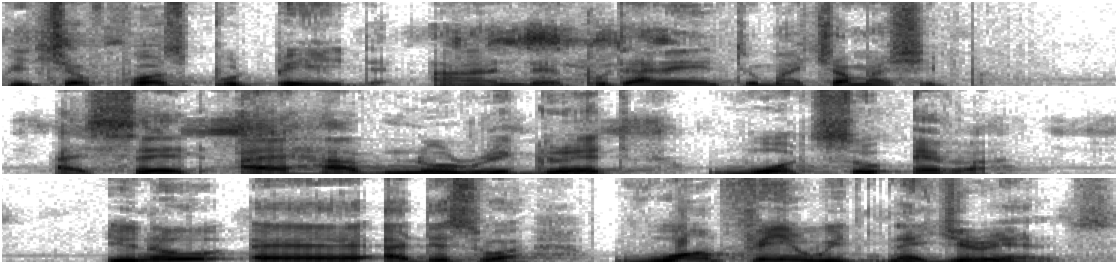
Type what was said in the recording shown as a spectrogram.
which of course put paid and uh, put an end to my chairmanship. I said, I have no regret whatsoever. You know, uh, at this one, one thing with Nigerians,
